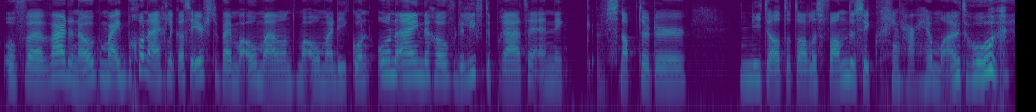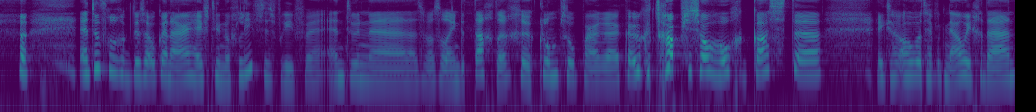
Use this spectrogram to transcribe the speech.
of waar dan ook. Maar ik begon eigenlijk als eerste bij mijn oma. Want mijn oma die kon oneindig over de liefde praten. En ik snapte er niet altijd alles van. Dus ik ging haar helemaal uithoren. en toen vroeg ik dus ook aan haar: Heeft u nog liefdesbrieven? En toen, uh, ze was al in de tachtig, uh, klom ze op haar uh, keukentrapje zo hoge kast. ik zei: Oh, wat heb ik nou weer gedaan?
